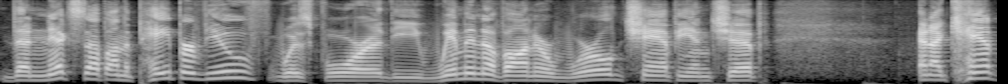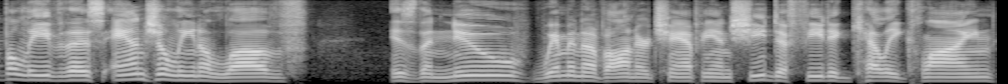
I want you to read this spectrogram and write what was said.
the next up on the pay per view was for the Women of Honor World Championship. And I can't believe this. Angelina Love is the new Women of Honor champion. She defeated Kelly Klein.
